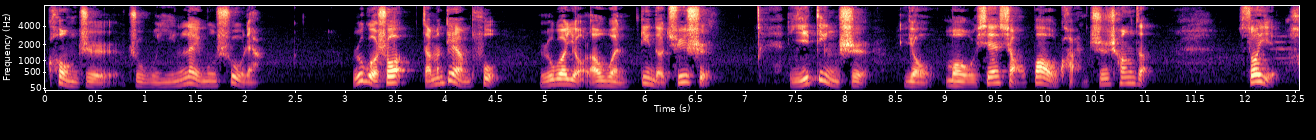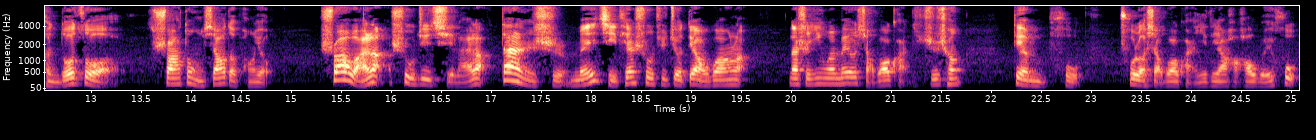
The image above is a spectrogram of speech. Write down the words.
控制主营类目数量。如果说咱们店铺如果有了稳定的趋势，一定是有某些小爆款支撑着，所以很多做刷动销的朋友，刷完了数据起来了，但是没几天数据就掉光了，那是因为没有小爆款的支撑。店铺出了小爆款，一定要好好维护，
